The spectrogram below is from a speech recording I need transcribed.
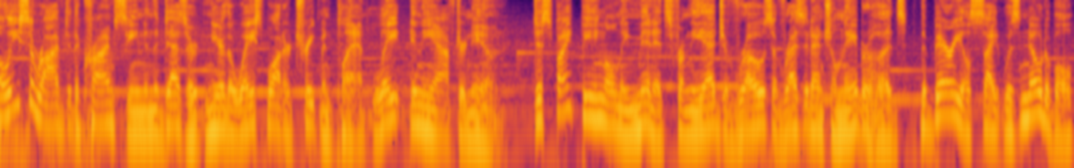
Police arrived at the crime scene in the desert near the wastewater treatment plant late in the afternoon. Despite being only minutes from the edge of rows of residential neighborhoods, the burial site was notable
